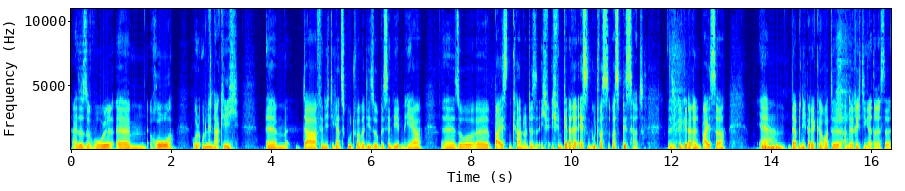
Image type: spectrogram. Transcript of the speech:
Also sowohl ähm, roh und, und knackig, ähm, da finde ich die ganz gut, weil man die so ein bisschen nebenher äh, so äh, beißen kann. Und das, ich, ich finde generell Essen gut, was, was Biss hat. Also ich bin generell ein Beißer. Ja. Ähm, da bin ich bei der Karotte an der richtigen Adresse.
